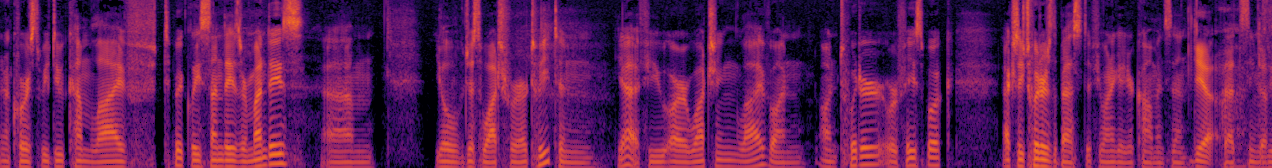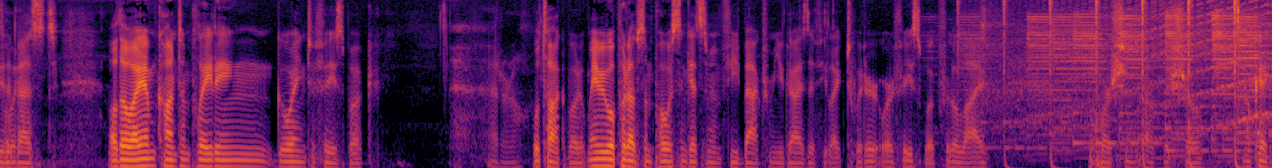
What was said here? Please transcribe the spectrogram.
And of course, we do come live typically Sundays or Mondays. Um, you'll just watch for our tweet. And yeah, if you are watching live on, on Twitter or Facebook, actually, Twitter's the best if you want to get your comments in. Yeah, That seems to be the best. Although I am contemplating going to Facebook. I don't know. We'll talk about it. Maybe we'll put up some posts and get some feedback from you guys if you like Twitter or Facebook for the live portion of the show. Okay,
